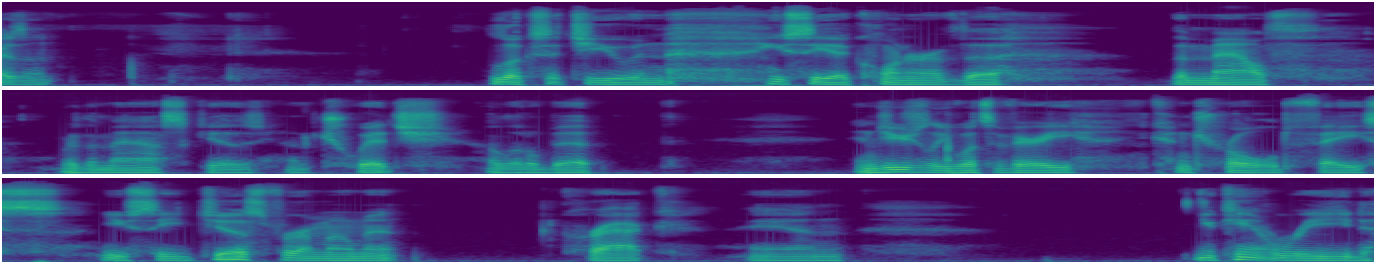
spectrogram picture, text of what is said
present looks at you and you see a corner of the the mouth where the mask is, you know, twitch a little bit. And usually what's a very controlled face, you see just for a moment crack and you can't read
